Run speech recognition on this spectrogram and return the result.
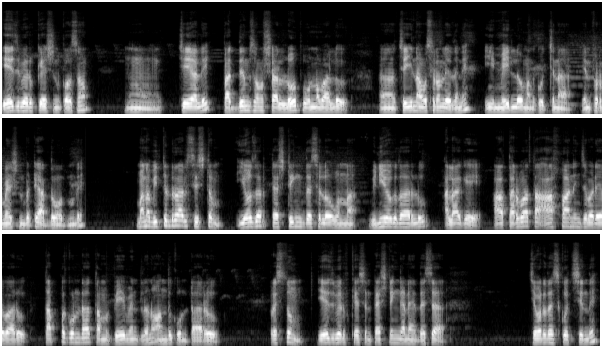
ఏజ్ వెరిఫికేషన్ కోసం చేయాలి. పద్దెనిమిది సంవత్సరాల లోపు ఉన్నవాళ్ళు చేయని అవసరం లేదని ఈ మెయిల్లో మనకు వచ్చిన ఇన్ఫర్మేషన్ బట్టి అర్థమవుతుంది. మన విత్డ్రాల్ సిస్టమ్ యూజర్ టెస్టింగ్ దశలో ఉన్న వినియోగదారులు అలాగే ఆ తర్వాత ఆహ్వానించబడేవారు తప్పకుండా తమ పేమెంట్లను అందుకుంటారు. ప్రస్తుతం ఏజ్ వెరిఫికేషన్ టెస్టింగ్ అనే దశ చివరి దశకు వచ్చింది.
